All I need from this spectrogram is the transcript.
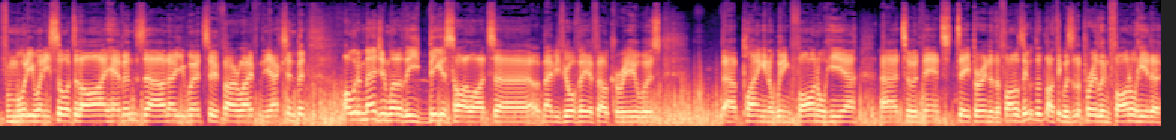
from Woody when he saw it to the high heavens. Uh, I know you weren't too far away from the action, but I would imagine one of the biggest highlights, uh, maybe of your VFL career, was. Uh, playing in a winning final here uh, to advance deeper into the finals. I think it was the prelim final here. To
